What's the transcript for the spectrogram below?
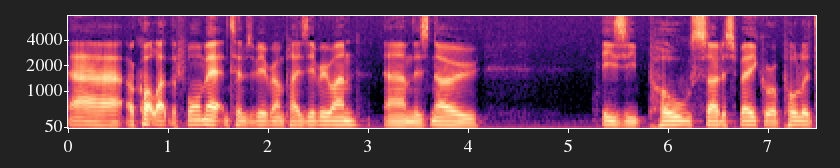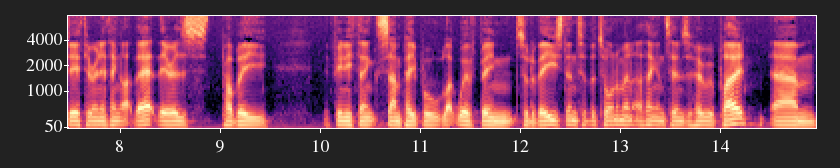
Uh, I quite like the format in terms of everyone plays everyone. Um, there's no easy pull, so to speak, or a pull of death or anything like that. There is probably, if anything, some people like we've been sort of eased into the tournament. I think in terms of who we played. Um,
